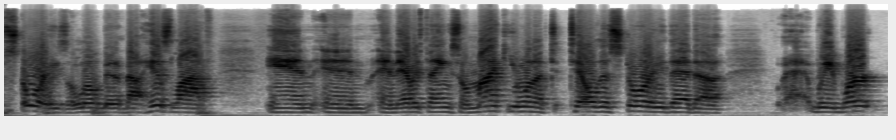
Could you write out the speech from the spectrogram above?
stories a little bit about his life and and and everything. So Mike, you want to tell this story that uh, we were,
